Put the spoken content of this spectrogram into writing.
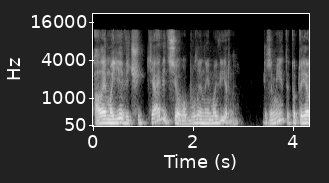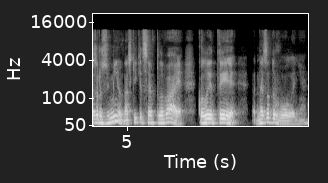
Але моє відчуття від цього були неймовірні. Розумієте? Тобто я зрозумів, наскільки це впливає, коли ти незадоволення,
